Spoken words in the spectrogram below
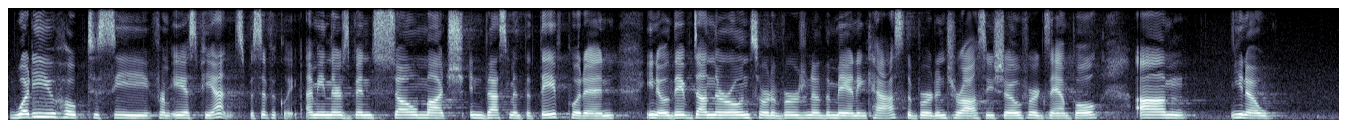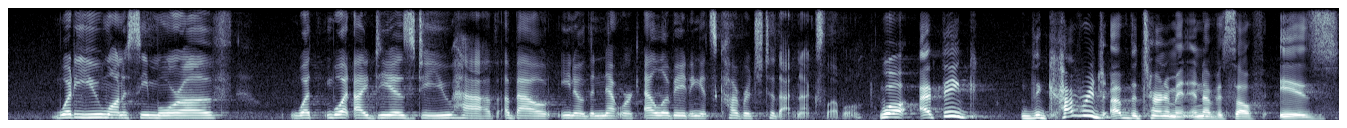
what do you hope to see from ESPN specifically? I mean, there's been so much investment that they've put in. You know, they've done their own sort of version of the Manning cast, the Bird and Taurasi show, for example. Um, you know, what do you want to see more of? What, what ideas do you have about, you know, the network elevating its coverage to that next level? Well, I think the coverage of the tournament in of itself is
